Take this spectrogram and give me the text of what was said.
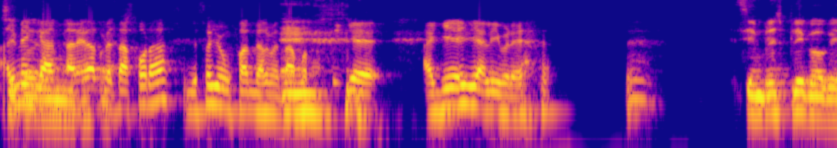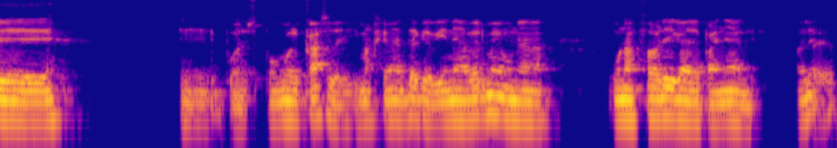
a mí me encantan las metáforas. Yo soy un fan de las metáforas, así que aquí hay vía libre. Siempre explico que, eh, pues pongo el caso de, imagínate que viene a verme una, una fábrica de pañales, ¿vale?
